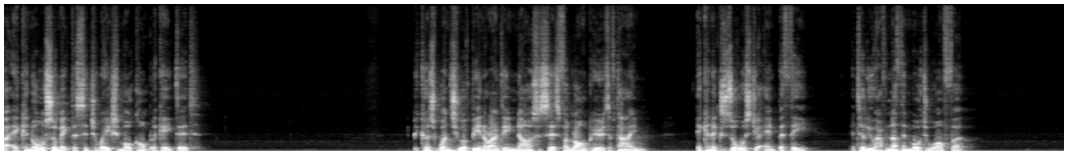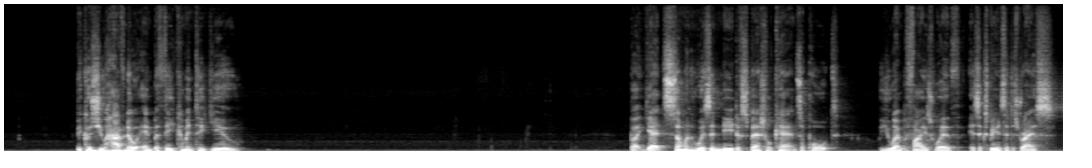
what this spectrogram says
But it can also make the situation more complicated. Because once you have been around a narcissist for long periods of time, it can exhaust your empathy until you have nothing more to offer. Because you have no empathy coming to you but yet someone who is in need of special care and support, who you empathise with, is experiencing distress.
